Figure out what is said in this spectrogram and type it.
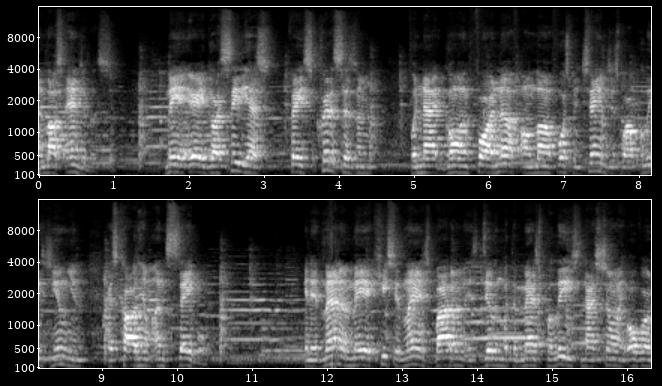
in Los Angeles. Mayor Eric Garcetti has faced criticism for not going far enough on law enforcement changes while police union has called him unstable. In Atlanta, Mayor Keisha Lance Bottom is dealing with the mass police not showing over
